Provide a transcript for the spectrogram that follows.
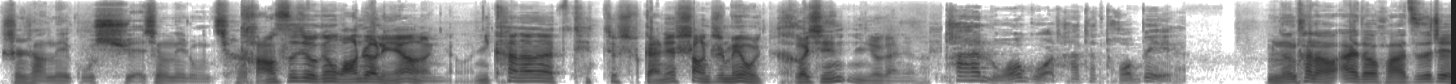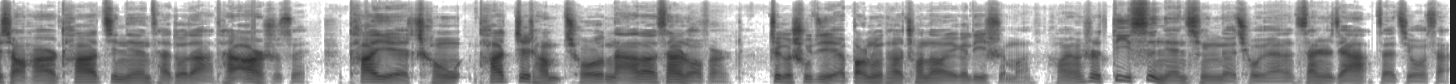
身上那股血性那种气儿。唐斯就跟王哲林一样，你知道吗？你看他那就是感觉上肢没有核心，你就感觉他他还裸过，他他驼背他。你能看到爱德华兹这小孩，他今年才多大？才二十岁，他也成，他这场球拿了三十多分，这个数据也帮助他创造一个历史嘛？好像是第四年轻的球员三十加在季后赛。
